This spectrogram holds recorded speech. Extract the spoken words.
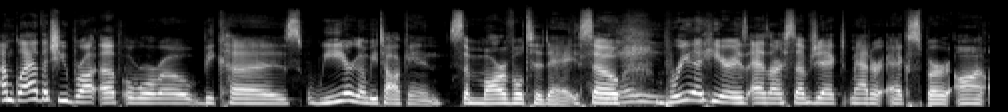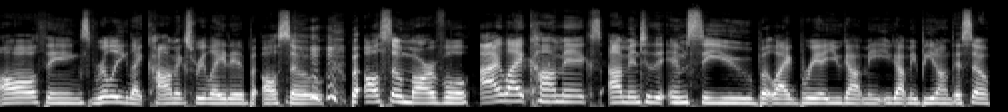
I'm glad that you brought up Aurora because we are going to be talking some Marvel today. So Bria here is as our subject matter expert on all things really like comics related, but also but also Marvel. I like comics. I'm into the MCU, but like Bria, you got me. You got me beat on this. So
